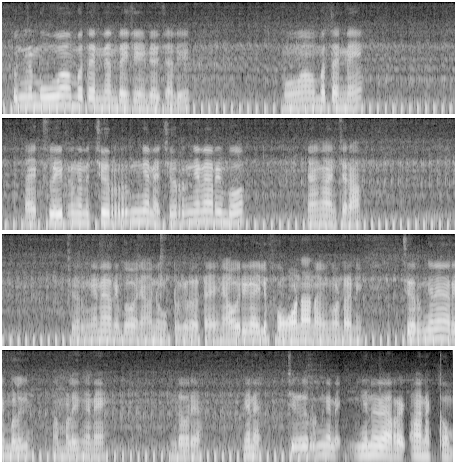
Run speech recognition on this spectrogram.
അപ്പോൾ ഇങ്ങനെ മൂവ് ആകുമ്പോൾ തന്നെ എന്താ ചെയ്യേണ്ടത് വെച്ചാൽ മൂവ് ആകുമ്പോൾ തന്നെ ആക്സിലേറ്റർ ഇങ്ങനെ ചെറുങ്ങനെ ചെറുങ്ങനെ അറിയുമ്പോൾ ഞാൻ കാണിച്ചുതരാം ചെറുങ്ങനെ അറിയുമ്പോൾ ഞാൻ ന്യൂട്രൽ ഇടട്ടെ. ഞാൻ ഒരു കയ്യിൽ ഫോണാണ് അതുകൊണ്ടാണ്. ചെറുങ്ങനെ അറിയുമ്പോൾ നമ്മളിങ്ങനെ എന്താ പറയുക ഇങ്ങനെ ചെറുങ്ങനെ ഇങ്ങനെ ഒരു അനക്കം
